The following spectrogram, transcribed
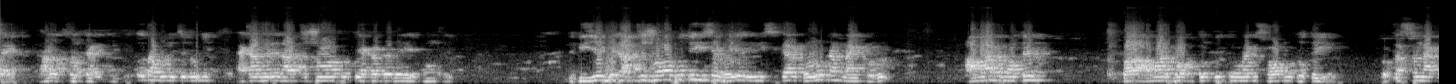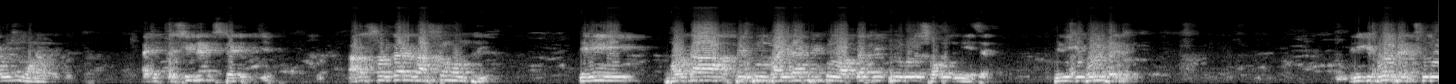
চাই ভারত সরকারের নীতি। কথা বলেছেন উনি একাধারে রাজ্য সভাপতি একাধারে মন্ত্রী। বিজেপির রাজ্য সভাপতি হিসেবে উনি স্বীকার করুন আর নাই করুন আমার মতের বা আমার বক্তব্য তো ওনাকে সহমত হতেই হবে। প্রকাশ্য না করলে মনে মনে করতে হবে। প্রেসিডেন্ট স্টেট বিজেপি। ভারত সরকারের রাষ্ট্রমন্ত্রী তিনি for people by the people the people বলে শপথ নিয়েছেন। তিনি কি বলবেন? তিনি কি বলবেন? শুধু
